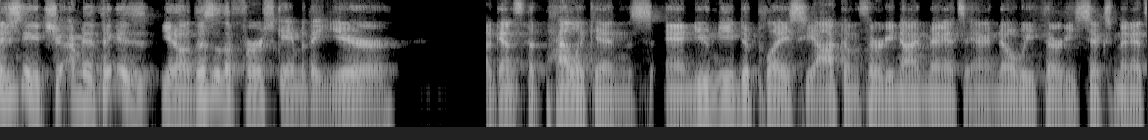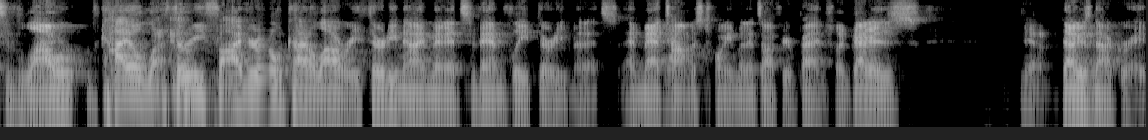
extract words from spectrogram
they just need to. I mean, the thing is, you know, this is the first game of the year against the Pelicans, and you need to play Siakam 39 minutes and Nobi 36 minutes of Lowry, Kyle 35 year old Kyle Lowry 39 minutes, VanVleet 30 minutes, and Matt. Thomas 20 minutes off your bench. Like that is, yeah, that is not great.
